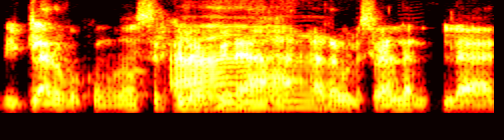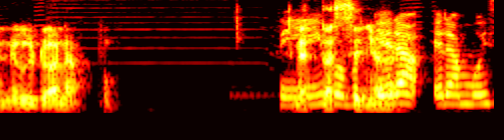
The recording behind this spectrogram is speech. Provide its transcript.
y claro, pues como Don Sergio le viene a, ah, revolucionar la, la neurona. Pues. Sí, pues, porque era, era muy,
